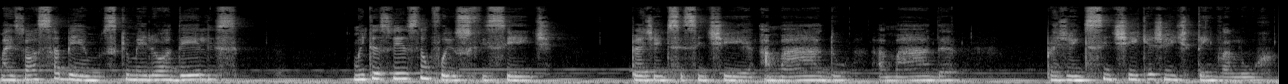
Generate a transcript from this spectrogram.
Mas nós sabemos que o melhor deles muitas vezes não foi o suficiente para a gente se sentir amado, amada, para a gente sentir que a gente tem valor.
